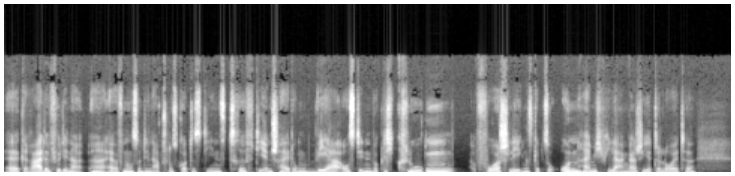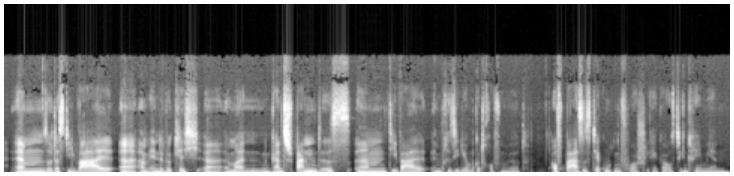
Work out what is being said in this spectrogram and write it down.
äh, gerade für den äh, Eröffnungs- und den Abschlussgottesdienst trifft die Entscheidung, wer aus den wirklich klugen Vorschlägen, es gibt so unheimlich viele engagierte Leute, ähm, so dass die Wahl äh, am Ende wirklich äh, immer ganz spannend ist, ähm, die Wahl im Präsidium getroffen wird. Auf Basis der guten Vorschläge aus den Gremien.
